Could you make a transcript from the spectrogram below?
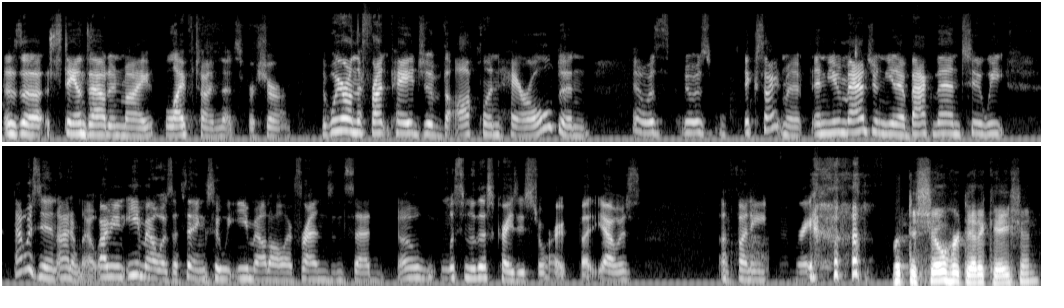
it was a stands out in my lifetime that's for sure we were on the front page of the Auckland Herald, and it was it was excitement. And you imagine, you know, back then too, we that was in I don't know. I mean, email was a thing, so we emailed all our friends and said, "Oh, listen to this crazy story." But yeah, it was a funny memory. but to show her dedication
